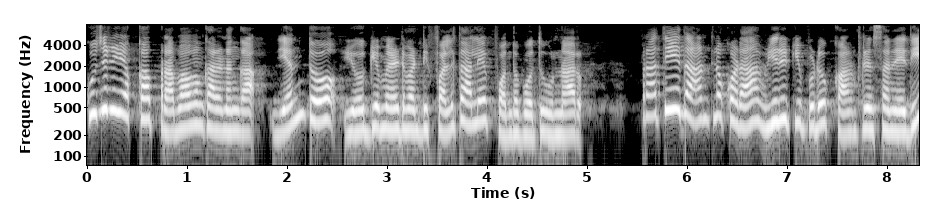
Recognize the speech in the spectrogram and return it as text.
కుజుడి యొక్క ప్రభావం కారణంగా ఎంతో యోగ్యమైనటువంటి ఫలితాలే పొందబోతూ ఉన్నారు. ప్రతి దాంట్లో కూడా వీరికి ఇప్పుడు కాన్ఫిడెన్స్ అనేది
